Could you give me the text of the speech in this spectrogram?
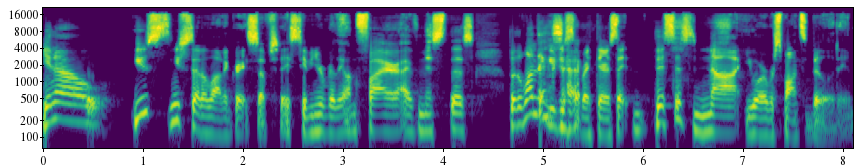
You know, you you said a lot of great stuff today, Stephen. You're really on fire. I've missed this. But the one thing Thanks, you just said right there is that this is not your responsibility.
